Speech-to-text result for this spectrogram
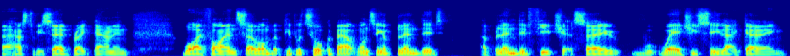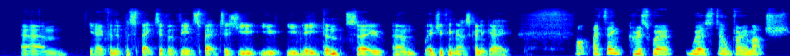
Uh, has to be said, breakdown in Wi-Fi and so on. But people talk about wanting a blended a blended future. So w- where do you see that going? Um, you know, from the perspective of the inspectors, you you you lead them. So um, where do you think that's going to go? Well, I think, Chris, we're we're still very much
